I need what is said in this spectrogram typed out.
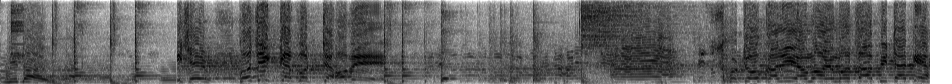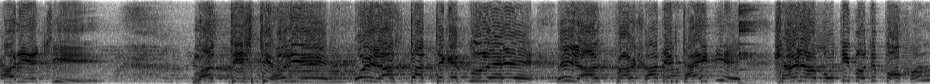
বিদায়। প্রতিজ্ঞা করতে হবে। ছোট কালে আমার মাতা পিতাকে হারিয়েছি। মাতৃষ্টি হারিয়ে ওই রাস্তার থেকে তুলে এই রাজপ্রাসাদের ঠাই দিয়ে সেনাপতি পদে বহন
